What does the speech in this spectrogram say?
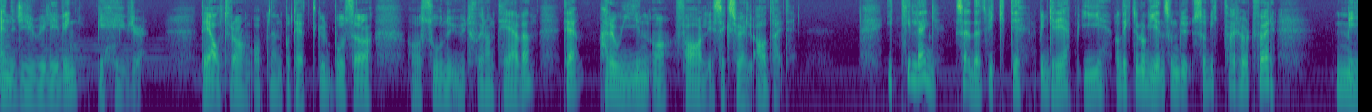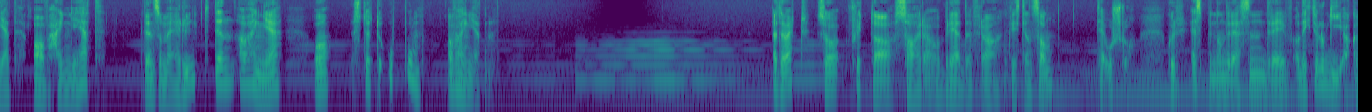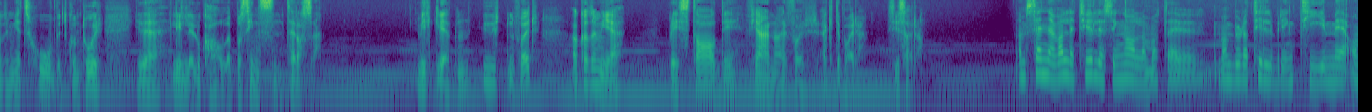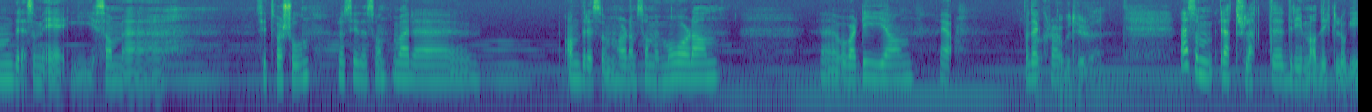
Energy Relieving Behavior. Det er alt fra å åpne en potetgullpose og sone ut foran TV-en, til heroin og farlig seksuell atferd. I tillegg så er det et viktig begrep i adiktologien som du så vidt har hørt før, medavhengighet. Den som er rundt den avhengige, og støtte opp om avhengigheten. Etter hvert så flytta Sara og Brede fra Kristiansand til Oslo, hvor Espen Andresen drev Adiktologiakademiets hovedkontor i det lille lokalet på Sinsen terrasse. Virkeligheten utenfor akademiet ble stadig fjernere for ekteparet, sier Sara. De sender veldig tydelige signaler om at man burde tilbringe tid med andre som er i samme situasjon, for å si det sånn. Være andre som har de samme målene og verdiene. Ja. Og det er klart Hva betyr det? Nei, Som rett og slett eh, driver med adiktologi.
